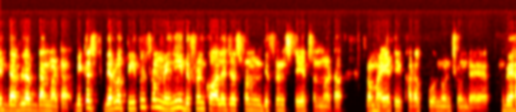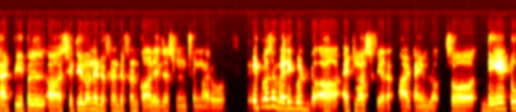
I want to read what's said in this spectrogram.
ఇట్ డెవలప్డ్ అనమాట because there were people from many different colleges from different states అనమాట ఫ్రమ్ ఐఐటి ఖడగ్పూర్ నుంచి ఉండే. వే హ్యాడ్ పీపుల్ సిటీలోనే డిఫరెంట్ డిఫరెంట్ కాలేజెస్ నుంచి ఉన్నారు. It was a very good atmosphere ఆ టైంలో so day two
